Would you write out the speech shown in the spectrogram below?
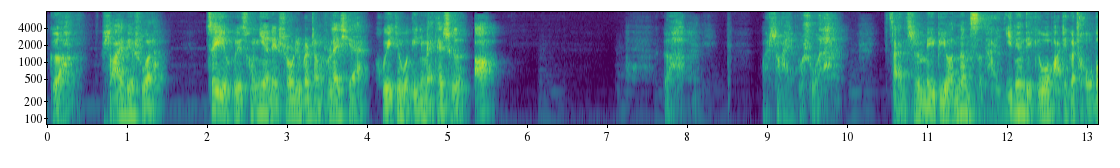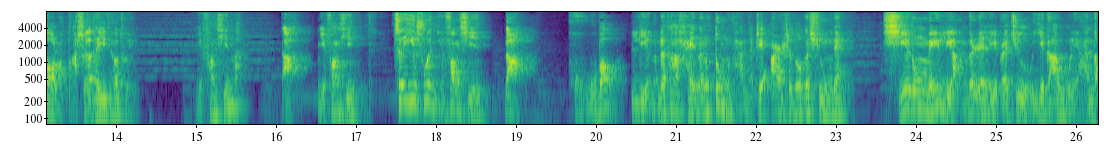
哥，啥也别说了，这一回从聂磊手里边整出来钱，回去我给你买台车啊！哥，我啥也不说了，暂时没必要弄死他，一定得给我把这个仇报了，打折他一条腿。你放心吧，啊，你放心。这一说你放心啊，虎豹领着他还能动弹的这二十多个兄弟，其中每两个人里边就有一杆五连子，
